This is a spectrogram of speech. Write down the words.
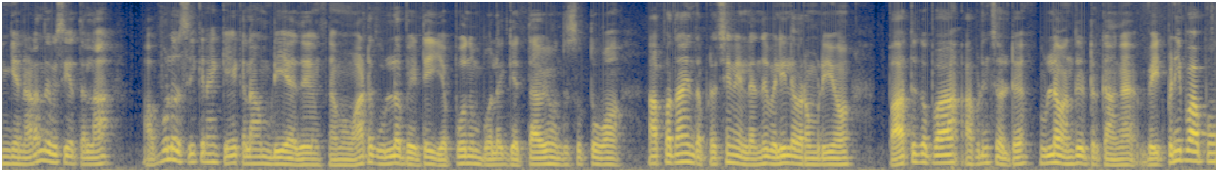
இங்கே நடந்த விஷயத்தெல்லாம் அவ்வளோ சீக்கிரம் கேட்கலாம் முடியாது. நம்ம மாட்டுக்கு உள்ளே போயிட்டு எப்போதும் போல் கெத்தாகவே வந்து சுற்றுவோம் அப்போ தான் இந்த பிரச்சனையிலேருந்து வெளியில் வர முடியும். பார்த்துக்கப்பா அப்படின்னு சொல்லிட்டு உள்ளே வந்துகிட்டு இருக்காங்க. வெயிட் பண்ணி பார்ப்போம்.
